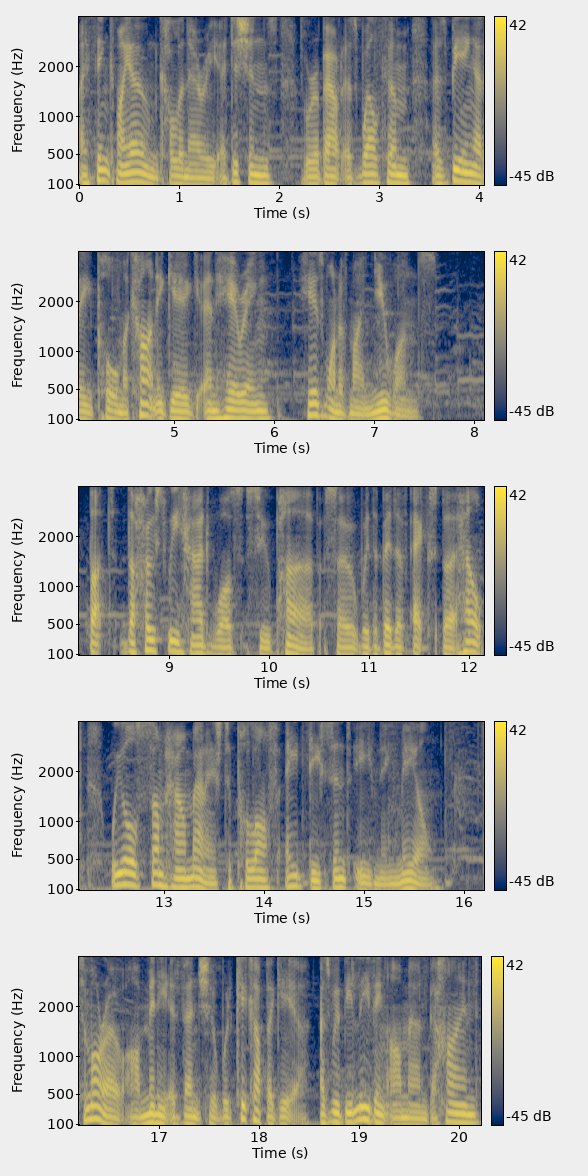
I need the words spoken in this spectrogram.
I think my own culinary additions were about as welcome as being at a Paul McCartney gig and hearing, here's one of my new ones. But the host we had was superb, so with a bit of expert help, we all somehow managed to pull off a decent evening meal. Tomorrow, our mini adventure would kick up a gear as we'd be leaving Amman behind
